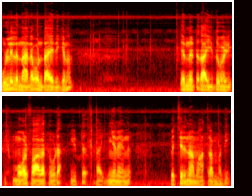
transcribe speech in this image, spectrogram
ഉള്ളിൽ നനവുണ്ടായിരിക്കണം. എന്നിട്ട് ദാ ഇതുവഴി മുകൾ ഭാഗത്തൂടെ ഇട്ട് ഇങ്ങനെ അങ്ങ് വെച്ചിരുന്നാൽ മാത്രം മതി.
